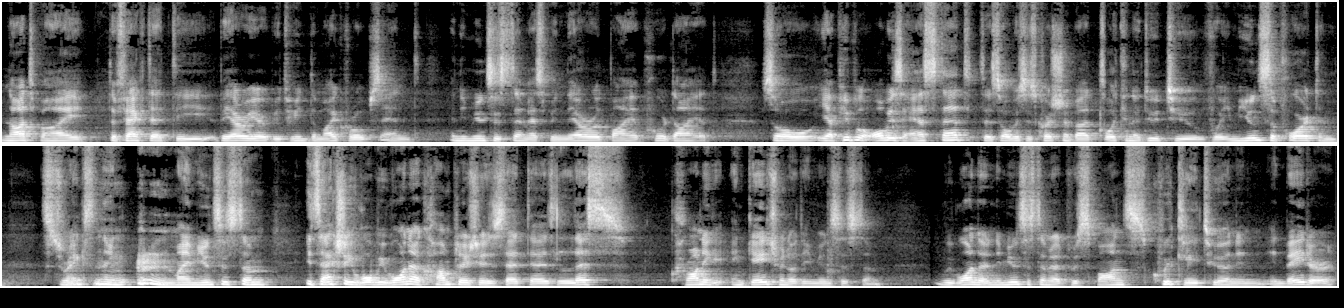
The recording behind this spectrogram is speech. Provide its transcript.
not by the fact that the barrier between the microbes and an immune system has been narrowed by a poor diet. So yeah, people always ask that. There's always this question about what can I do to for immune support and strengthening my immune system. It's actually what we want to accomplish is that there's less chronic engagement of the immune system we want an immune system that responds quickly to an in- invader,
